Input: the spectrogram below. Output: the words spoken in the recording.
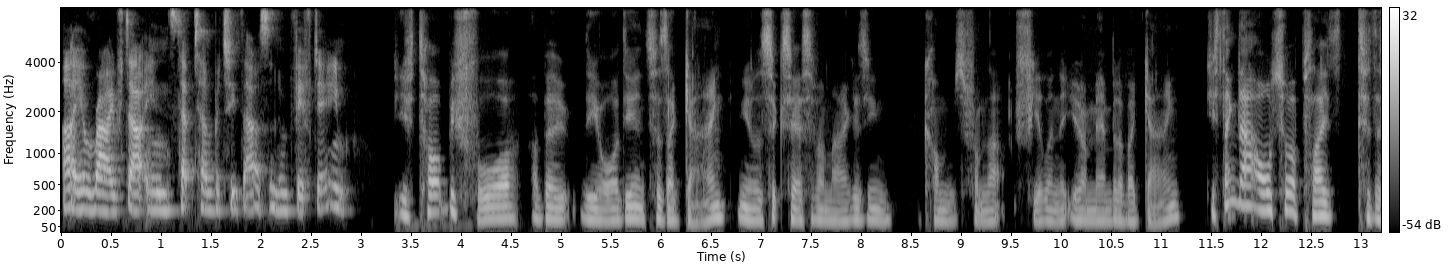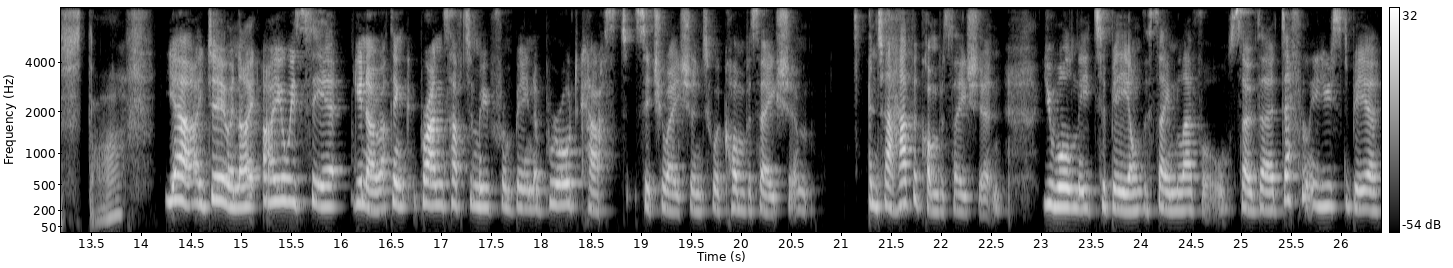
I arrived at in September 2015. You've talked before about the audience as a gang. You know, the success of a magazine comes from that feeling that you're a member of a gang. Do you think that also applies to the staff? Yeah, I do. And I, I always see it, you know, I think brands have to move from being a broadcast situation to a conversation. And to have a conversation, you all need to be on the same level. So there definitely used to be a,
